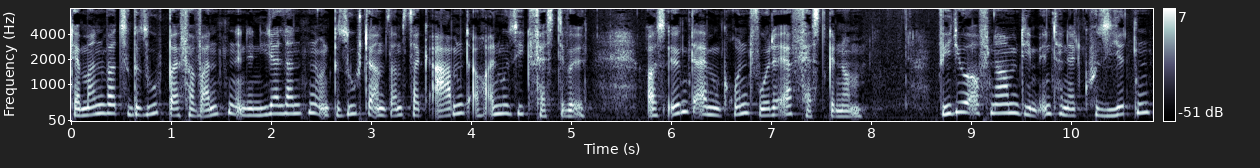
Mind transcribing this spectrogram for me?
Der Mann war zu Besuch bei Verwandten in den Niederlanden und besuchte am Samstagabend auch ein Musikfestival. Aus irgendeinem Grund wurde er festgenommen. Videoaufnahmen, die im Internet kursierten,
